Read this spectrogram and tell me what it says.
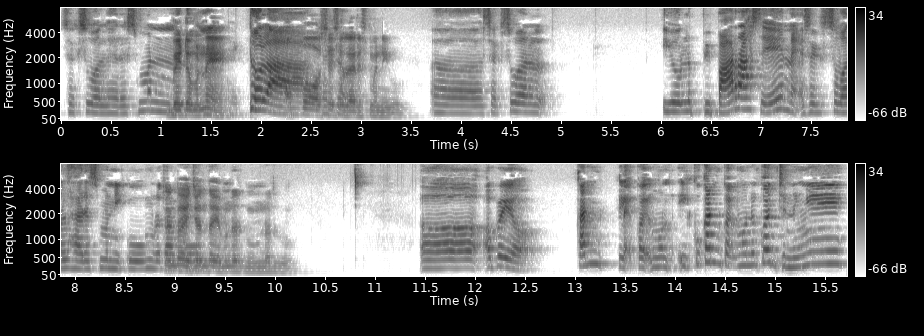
Seksual harassment. Beda meneh. Bedo lah. Apa bedo. sexual harassment iku? Eh, seksual yo lebih parah sih nek seksual harassment iku menurut Contoh ya, aku. contoh ya menurutmu, menurutmu. eh apa ya kan lek koyo ngono iku kan koyo ngono iku kan jenenge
